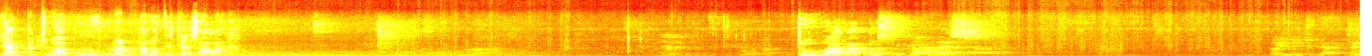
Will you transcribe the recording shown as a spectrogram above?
yang ke-26 kalau tidak salah dua ratus tiga belas oh ini juga ada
